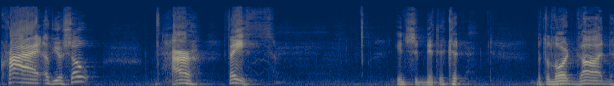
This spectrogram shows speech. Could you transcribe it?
cry of your soul. Our faith, insignificant, but the Lord God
